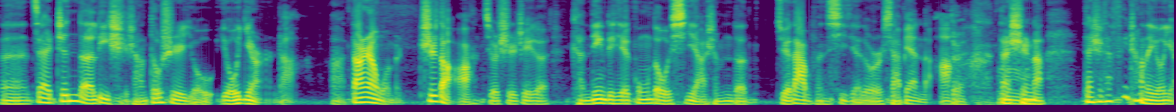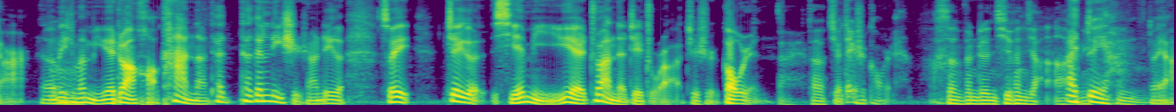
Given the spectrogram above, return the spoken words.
嗯，在真的历史上都是有有影儿的。啊，当然我们知道啊，就是这个肯定这些宫斗戏啊什么的，绝大部分细节都是瞎编的啊。对，但是呢，但是它非常的有眼儿。呃，为什么《芈月传》好看呢？它它跟历史上这个，所以这个写《芈月传》的这主啊，这是高人，哎，他绝对是高人。三分真七分假啊！哎，对呀，嗯对呀，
